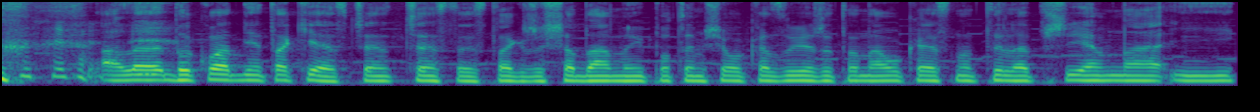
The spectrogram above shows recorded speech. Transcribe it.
Ale dokładnie tak jest. Często jest tak, że siadamy i potem się okazuje, że ta nauka jest na tyle przyjemna i,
